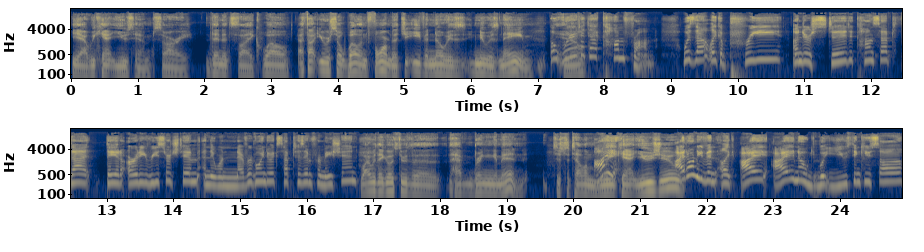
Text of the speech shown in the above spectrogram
yeah, we can't use him. Sorry. Then it's like, well, I thought you were so well informed that you even know his knew his name. But where know? did that come from? Was that like a pre understood concept that they had already researched him and they were never going to accept his information? Why would they go through the have bringing him in just to tell him I- we can't use you? I don't even like I I know what you think you saw.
